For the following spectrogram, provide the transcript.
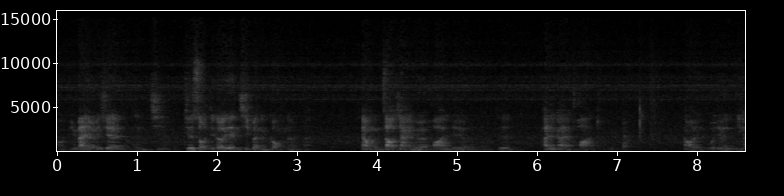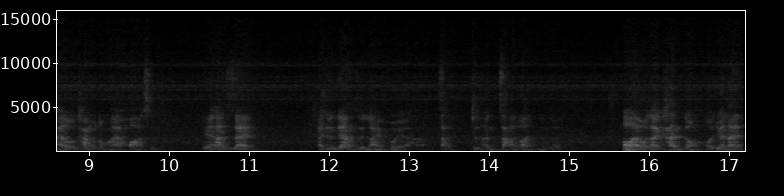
哦，平板有一些很基，其实手机都有一些基本的功能嘛，像我们照相也会画一些有的没有，就是他就开始画图，然后我就一开始我看不懂他在画什么，因为他是在，他就这样子来回啊，杂就很杂乱，对不对？后来我才看懂，哦，原来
